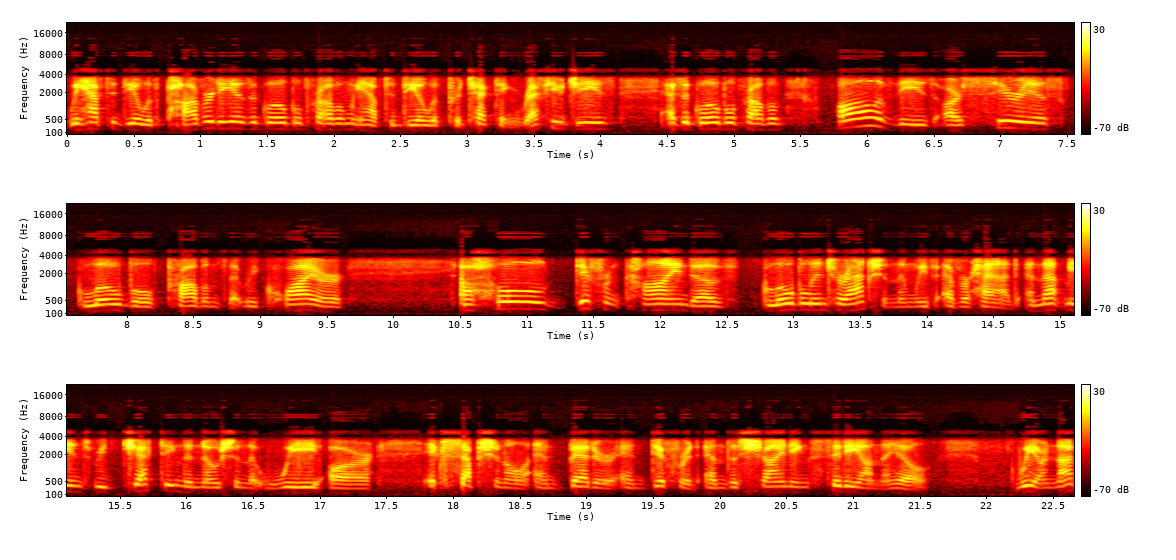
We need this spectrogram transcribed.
We have to deal with poverty as a global problem. We have to deal with protecting refugees as a global problem. All of these are serious global problems that require a whole different kind of global interaction than we've ever had. And that means rejecting the notion that we are exceptional and better and different and the shining city on the hill. We are not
